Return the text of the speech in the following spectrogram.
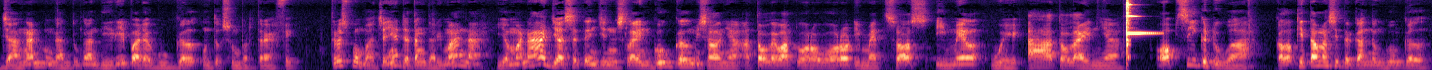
jangan menggantungkan diri pada Google untuk sumber traffic. Terus pembacanya datang dari mana? Ya mana aja set engine selain Google misalnya atau lewat woro-woro di medsos, email, WA atau lainnya. Opsi kedua, kalau kita masih tergantung Google,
